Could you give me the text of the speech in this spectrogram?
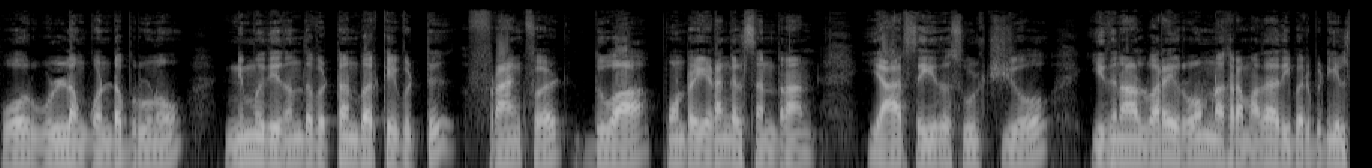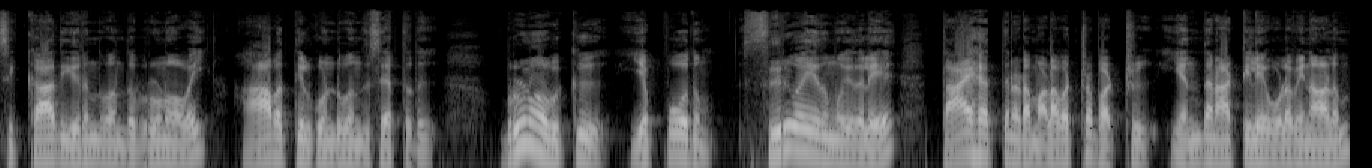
போர் உள்ளம் கொண்ட புரூனோ நிம்மதி தந்த விட்டன்பர்க்கை விட்டு பிராங்க்ஃபர்ட் துவா போன்ற இடங்கள் சென்றான். யார் செய்த சூழ்ச்சியோ இதுநாள் வரை ரோம் நகர மத அதிபர் பிடியில் சிக்காது இருந்து வந்த புரூனோவை ஆபத்தில் கொண்டு வந்து சேர்த்தது. புரூனோவுக்கு எப்போதும் சிறுவயது முதலே தாயகத்தினிடம் அளவற்ற பற்று. எந்த நாட்டிலே உழவினாலும்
